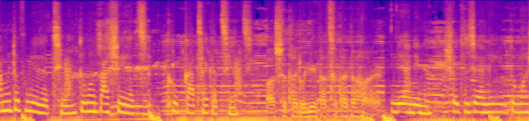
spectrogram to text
আমি তো ফুরিয়ে যাচ্ছি না তোমার পাশেই আছি খুব কাছাকাছি আছি। পাশে থাকলে কি কাছে থাকা হয়? জানি না। শুধু জানি তোমার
